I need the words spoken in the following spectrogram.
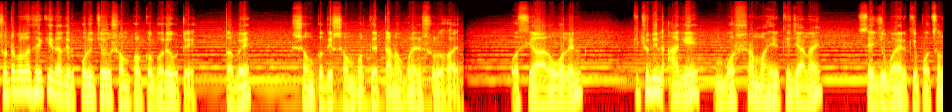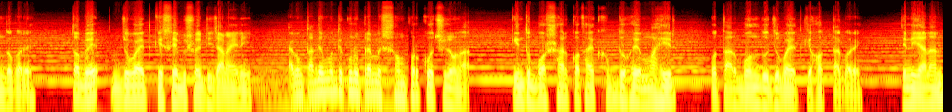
ছোটবেলা থেকেই তাদের পরিচয় সম্পর্ক গড়ে ওঠে। তবে সম্প্রতি সম্পর্কের টানাপোড়েন শুরু হয়। ওসিয়া আরও বলেন, কিছুদিন আগে বর্ষা মাহিরকে জানায় সে জুবায়েরকে পছন্দ করে। তবে জুবায়েদকে সে বিষয়টি জানায়নি এবং তাদের মধ্যে কোনো প্রেমের সম্পর্কও ছিল না। কিন্তু বর্ষার কথায় ক্ষুব্ধ হয়ে মাহির ও তার বন্ধু জুবায়েদকে হত্যা করে। তিনি জানান,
